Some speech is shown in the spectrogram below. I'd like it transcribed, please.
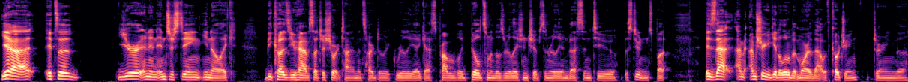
Yeah, it's a you're in an interesting, you know, like because you have such a short time, it's hard to like really, I guess, probably build some of those relationships and really invest into the students. But is that I'm, I'm sure you get a little bit more of that with coaching during the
